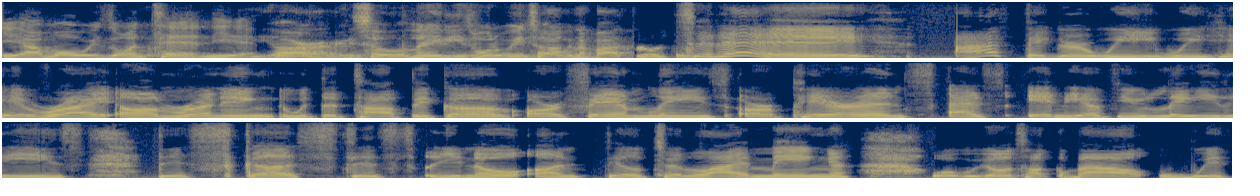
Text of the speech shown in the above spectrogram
Yeah, I'm always on 10. Yeah. All right, so ladies, what are we talking about? So today, I figure we we hit right on running with the topic of our families, our parents. As any of you ladies discuss this, you know, unfiltered liming, what we're gonna talk about with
